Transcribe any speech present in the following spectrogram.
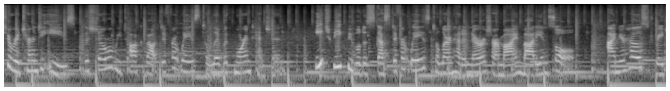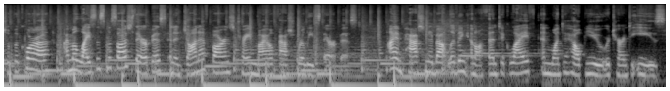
to Return to Ease, the show where we talk about different ways to live with more intention. Each week, we will discuss different ways to learn how to nourish our mind, body, and soul. I'm your host, Rachel Pecora. I'm a licensed massage therapist and a John F. Barnes trained myofascial release therapist. I am passionate about living an authentic life and want to help you return to ease.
